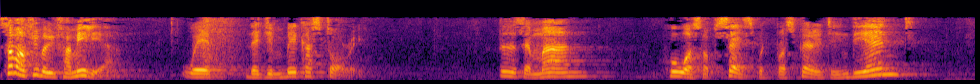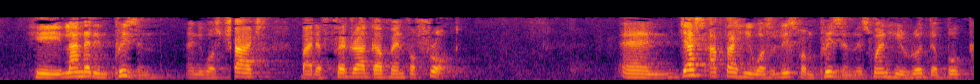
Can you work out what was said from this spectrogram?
some of you may be familiar with the Jim Bakker story. This is a man who was obsessed with prosperity. In the end, he landed in prison and he was charged by the federal government for fraud. And just after he was released from prison is when he wrote the book,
